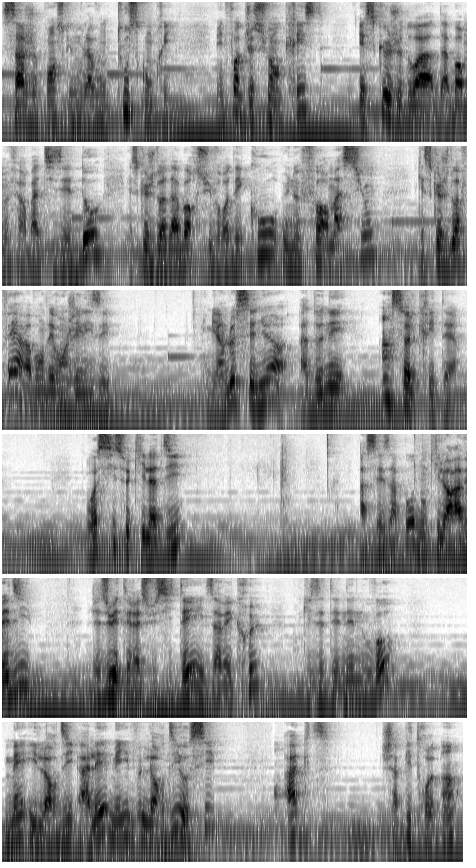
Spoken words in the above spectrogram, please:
Ça, je pense que nous l'avons tous compris. Mais une fois que je suis en Christ, est-ce que je dois d'abord me faire baptiser d'eau? Est-ce que je dois d'abord suivre des cours, une formation? Qu'est-ce que je dois faire avant d'évangéliser? Eh bien, le Seigneur a donné un seul critère. Voici ce qu'il a dit à ses apôtres. Donc il leur avait dit, Jésus était ressuscité, ils avaient cru, qu'ils étaient nés de nouveau, mais il leur dit allez, mais il leur dit aussi, en Actes chapitre 1,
